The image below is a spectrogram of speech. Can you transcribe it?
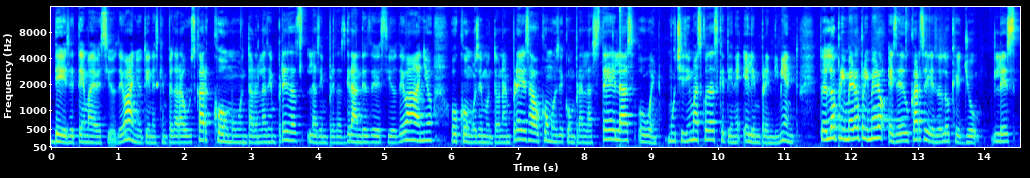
de ese tema de vestidos de baño. Tienes que empezar a buscar cómo montaron las empresas, las empresas grandes de vestidos de baño, o cómo se monta una empresa, o cómo se compran las telas, o bueno, muchísimas cosas que tiene el emprendimiento. Entonces lo primero, primero es educarse y eso es lo que yo les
